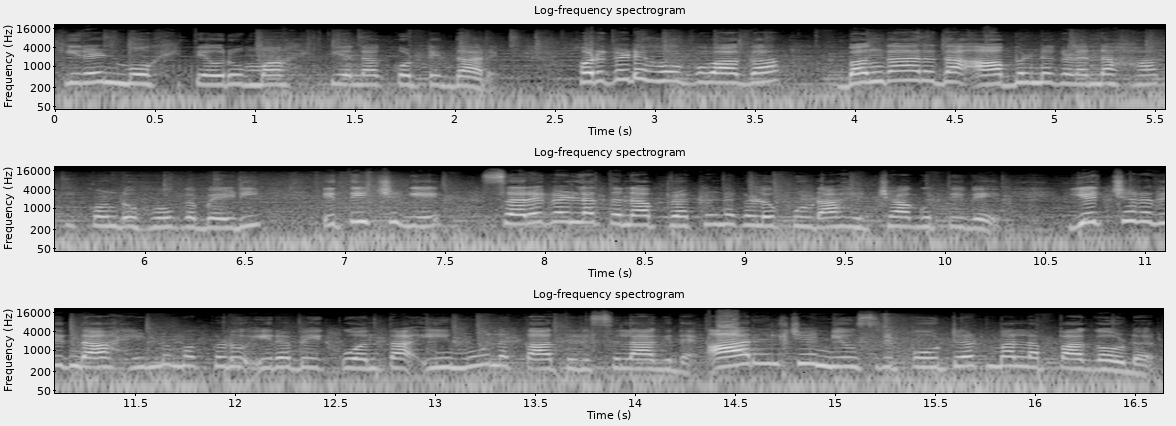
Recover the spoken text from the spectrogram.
ಕಿರಣ್ ಮೋಹಿತ್ ಅವರು ಮಾಹಿತಿಯನ್ನ ಕೊಟ್ಟಿದ್ದಾರೆ. ಹೊರಗಡೆ ಹೋಗುವಾಗ ಬಂಗಾರದ ಆಭರಣಗಳನ್ನು ಹಾಕಿಕೊಂಡು ಹೋಗಬೇಡಿ. ಇತ್ತೀಚೆಗೆ ಸರಗಳ್ಳತನ ಪ್ರಕರಣಗಳು ಕೂಡ ಹೆಚ್ಚಾಗುತ್ತಿವೆ. ಎಚ್ಚರದಿಂದ ಹೆಣ್ಣು ಮಕ್ಕಳು ಇರಬೇಕು ಅಂತ ಈ ಮೂಲಕ ತಿಳಿಸಲಾಗಿದೆ. RLG news reporter Mallappa Gowdar.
